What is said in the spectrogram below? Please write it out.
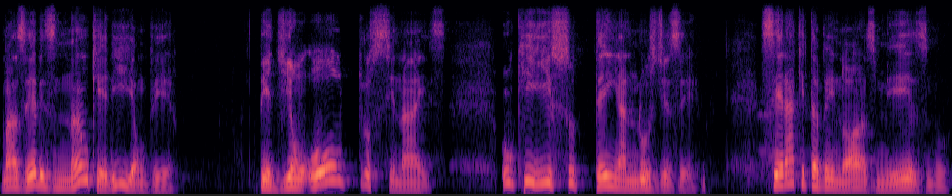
mas eles não queriam ver. Pediam outros sinais. O que isso tem a nos dizer? Será que também nós mesmo,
